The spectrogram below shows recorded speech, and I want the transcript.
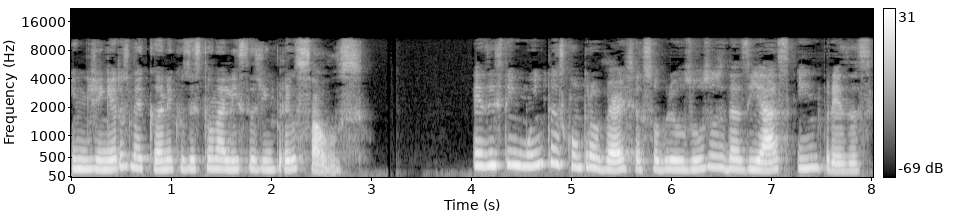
engenheiros mecânicos estão na lista de empregos salvos. Existem muitas controvérsias sobre os usos das IAs em empresas,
